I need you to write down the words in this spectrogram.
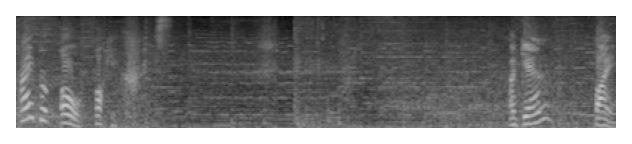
Hyper- oh, fucking Christ. Again? Fine.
